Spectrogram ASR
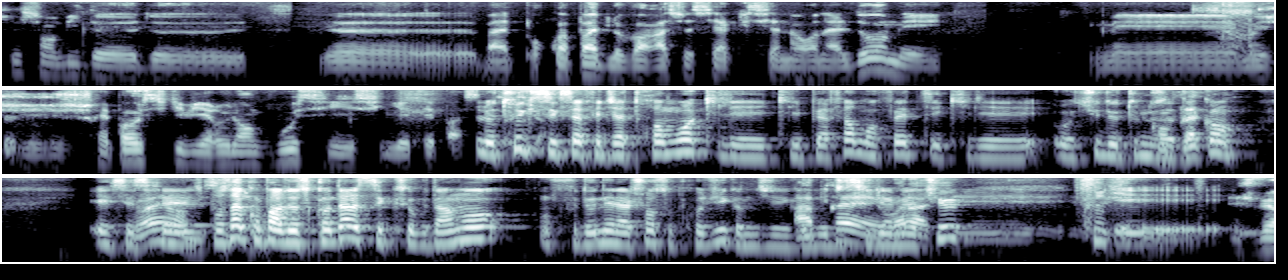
tous envie de, de, bah, pourquoi pas de le voir associé à Cristiano Ronaldo, mais mais, je, ne serais pas aussi virulent que vous s'il y était pas. Le truc, c'est que ça fait déjà trois mois qu'il est, qu'il est performe en fait et qu'il est au-dessus de tous nos attaquants. Et c'est pour ça qu'on parle de scandale, c'est qu'au bout d'un moment, on faut donner la chance au produit, comme dit, comme Sylvain Mathieu. Et... Je, vais,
